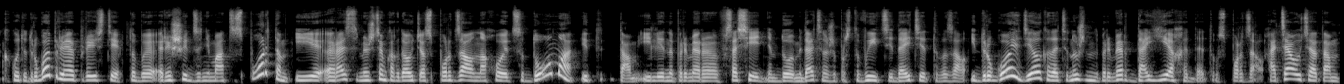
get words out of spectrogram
какой-то другой пример привести, чтобы решить заниматься спортом, и разница между тем, когда у тебя спортзал находится дома, и там, или, например, в соседнем доме, да, тебе нужно просто выйти и дойти этого зала. И другое дело, когда тебе нужно, например, доехать до этого спортзала. Хотя у тебя там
